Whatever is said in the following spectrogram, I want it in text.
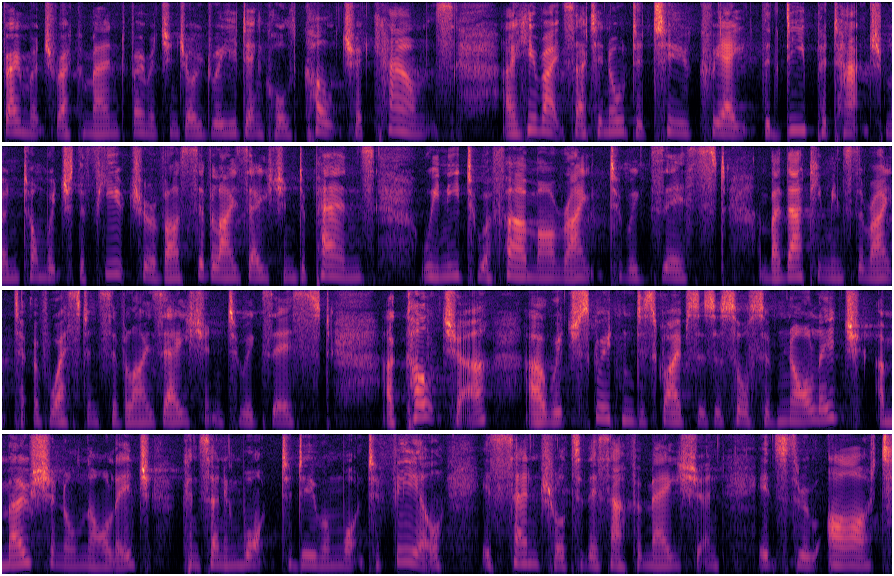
very much recommend, very much enjoyed reading, called Culture Counts, uh, he writes that in order to create the deep attachment on which the future of our civilization depends, we need to affirm our right to exist. And by that he means the right of Western civilization to exist. A culture, uh, which Scruton describes as a source of knowledge, emotion, emotional knowledge concerning what to do and what to feel is central to this affirmation. It's through art,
